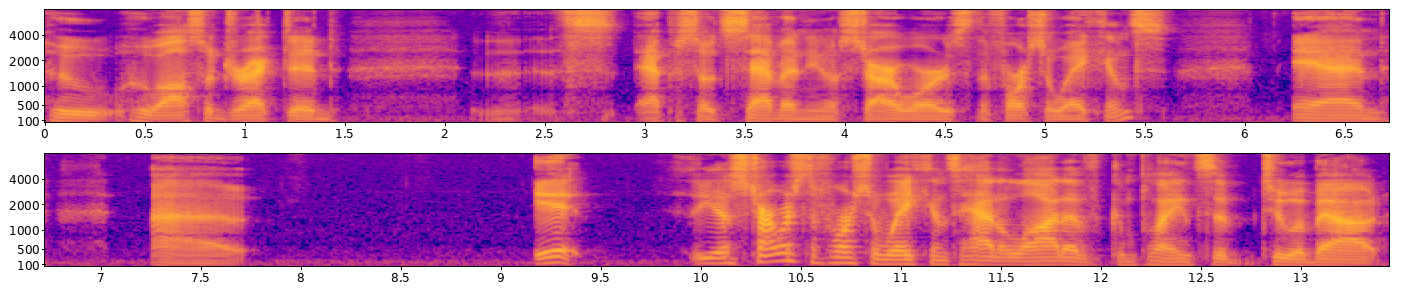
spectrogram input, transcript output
who who also directed Episode Seven, you know, Star Wars: The Force Awakens, and uh, it you know Star Wars: The Force Awakens had a lot of complaints to about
